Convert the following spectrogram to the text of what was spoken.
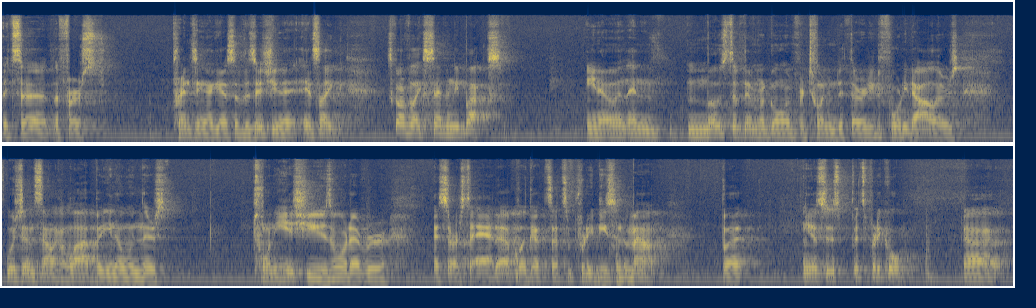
It's a, the first printing, I guess, of this issue. It's like it's going for like seventy bucks. you know, and, and most of them are going for 20 to 30 to 40 dollars, which doesn't sound like a lot, but you know, when there's 20 issues or whatever, it starts to add up. Like that's that's a pretty decent amount. But you know, it's just, it's pretty cool. Uh,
